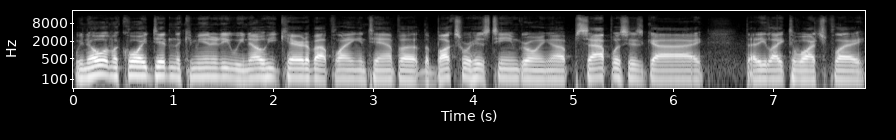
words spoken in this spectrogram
we know what McCoy did in the community. We know he cared about playing in Tampa. The Bucks were his team growing up. Sapp was his guy that he liked to watch play.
